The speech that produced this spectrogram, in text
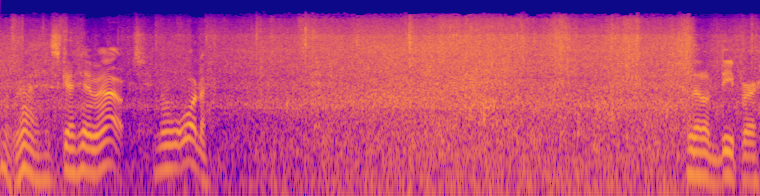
all right, let's get him out in the water. A little deeper.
